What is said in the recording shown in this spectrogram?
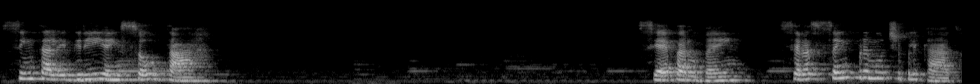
Sinta alegria em soltar. Se é para o bem, será sempre multiplicado.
